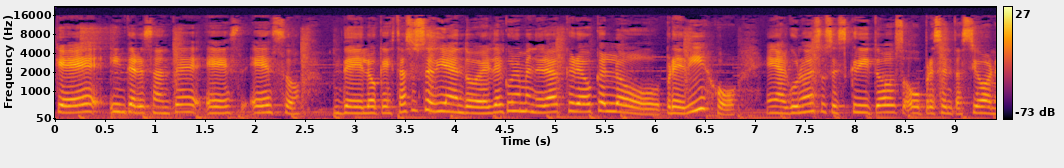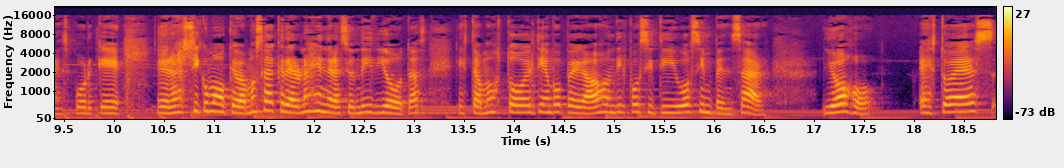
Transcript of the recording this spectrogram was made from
qué interesante es eso de lo que está sucediendo, él de alguna manera creo que lo predijo en alguno de sus escritos o presentaciones, porque era así como que vamos a crear una generación de idiotas que estamos todo el tiempo pegados a un dispositivo sin pensar. Y ojo, esto es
